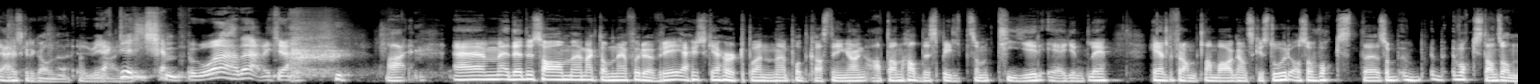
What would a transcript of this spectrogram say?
jeg husker ikke alle mine. vi er ikke kjempegode. Det er vi ikke. Nei. Um, det du sa om McDominay for øvrig Jeg husker jeg hørte på en podkast en gang at han hadde spilt som tier, egentlig, helt fram til han var ganske stor, og så vokste, så vokste han sånn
